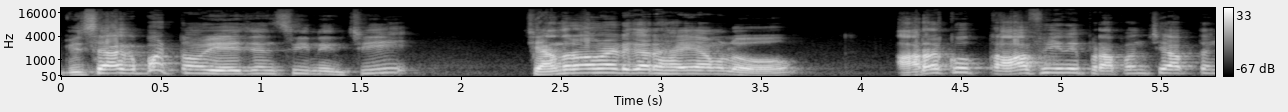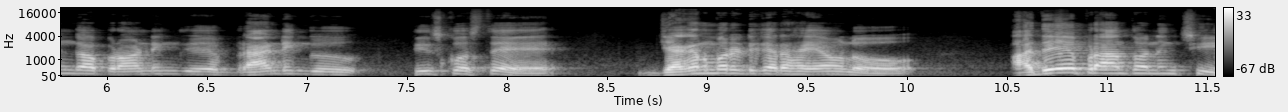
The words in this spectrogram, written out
విశాఖపట్నం ఏజెన్సీ నుంచి చంద్రబాబు నాయుడు గారి హయాంలో అరకు కాఫీని ప్రపంచవ్యాప్తంగా బ్రాండింగ్ బ్రాండింగ్ తీసుకొస్తే జగన్మోహన్ రెడ్డి గారి హయాంలో అదే ప్రాంతం నుంచి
